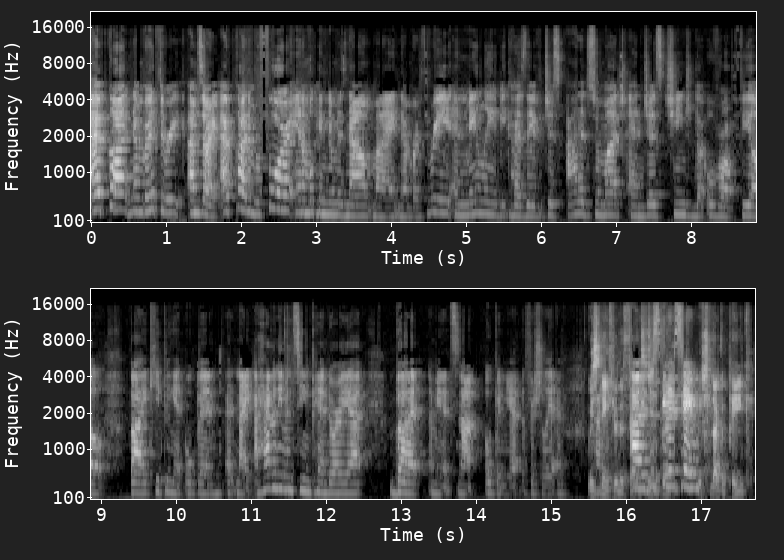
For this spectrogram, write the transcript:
Epcot number three. I'm sorry, Epcot number four. Animal Kingdom is now my number three, and mainly because they've just added so much and just changed the overall feel by keeping it open at night. I haven't even seen Pandora yet, but I mean it's not open yet officially. I, We sneaked through the I was just gonna bit. say- we snuck a peek.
